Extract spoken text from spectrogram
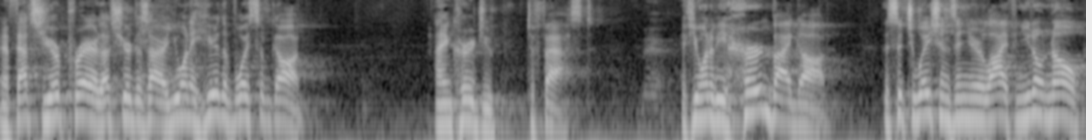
And if that's your prayer, that's your desire, you want to hear the voice of God, I encourage you to fast. If you want to be heard by God, the situations in your life, and you don't know,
